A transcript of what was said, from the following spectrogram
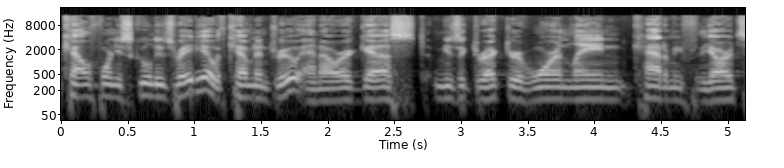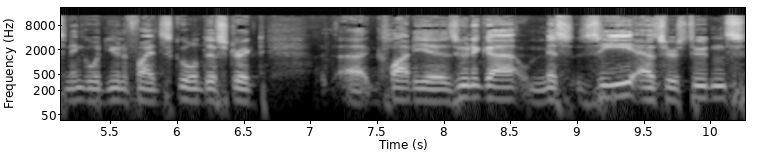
California School News Radio with Kevin and Drew, and our guest, music director of Warren Lane Academy for the Arts in Inglewood Unified School District, uh, Claudia Zuniga, Miss Z, as her students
